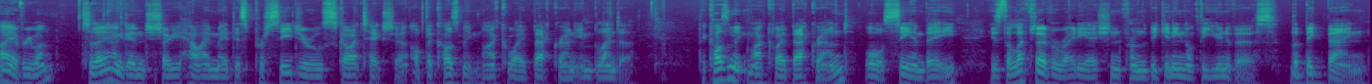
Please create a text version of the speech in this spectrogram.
Hi everyone. Today I'm going to show you how I made this procedural sky texture of the cosmic microwave background in Blender. The cosmic microwave background, or CMB, is the leftover radiation from the beginning of the universe, the Big Bang.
